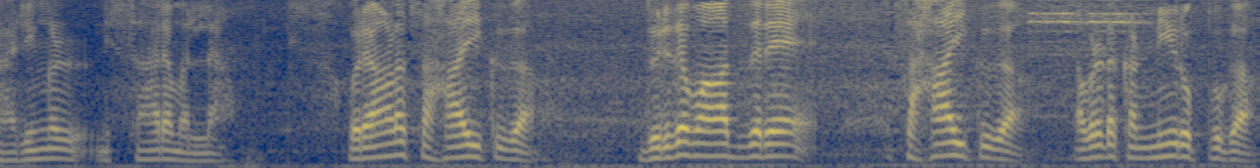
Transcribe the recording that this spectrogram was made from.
കാര്യങ്ങൾ നിസ്സാരമല്ല. ഒരാളെ സഹായിക്കുക ദുരിതബാധിതരെ സഹായിക്കുക അവരുടെ കണ്ണീരൊപ്പുക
